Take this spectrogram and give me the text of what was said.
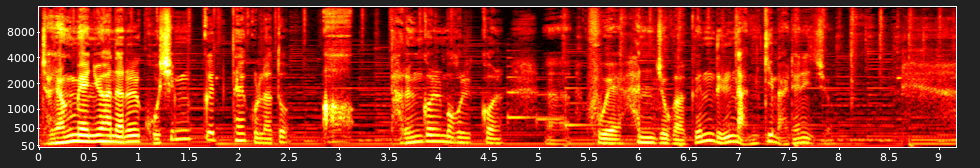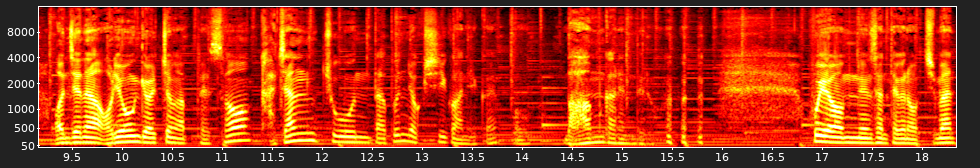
저녁 메뉴 하나를 고심 끝에 골라도 아 다른 걸 먹을 걸 아, 후에 한 조각은 늘 남기 마련이죠. 언제나 어려운 결정 앞에서 가장 좋은 답은 역시 이거 아닐까요? 어, 마음 가는 대로. 후회 없는 선택은 없지만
